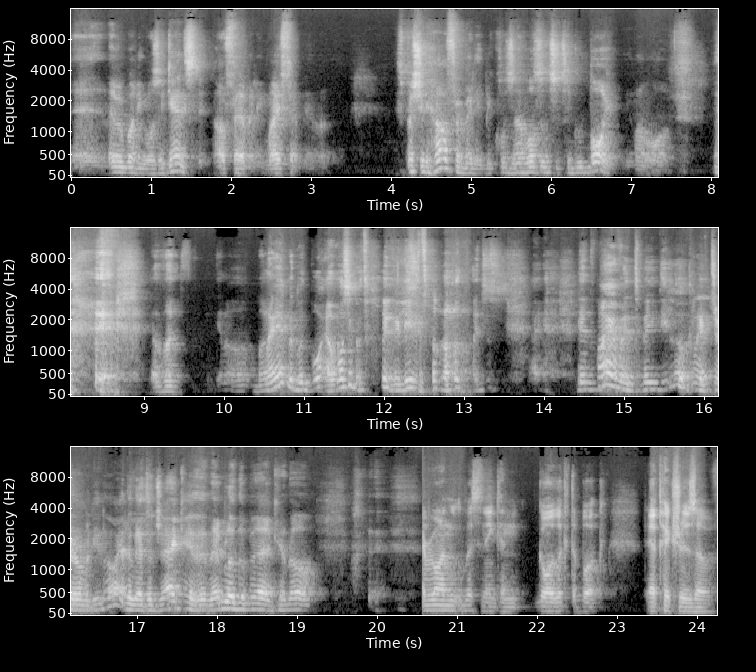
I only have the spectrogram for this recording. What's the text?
And everybody was against it, our family, my family, especially her family, because I wasn't such a good boy, you know. but you know, but I am a good boy. I was a good boy, believe it or not. I just, I, the environment made me look like German, you know. I had a leather jacket and emblem on the back, you know. Everyone listening can go look at the book. They have pictures of,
